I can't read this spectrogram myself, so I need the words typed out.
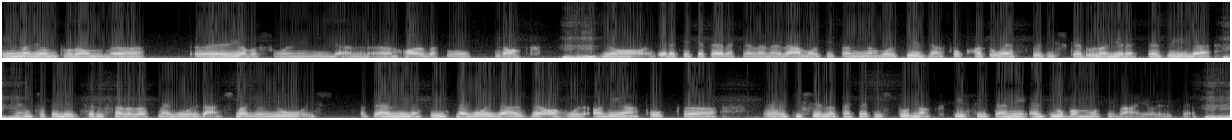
én nagyon tudom javasolni minden hallgatóknak, uh-huh. hogy a gyerekeket erre kellene rámozdítani, ahol kézzelfogható eszköz is kerül a gyerek kezébe, uh-huh. nem csak egy egyszerű feladat megoldás. Nagyon jó is az elméleti megoldás, de ahol a diákok kísérleteket is tudnak készíteni, ez jobban motiválja őket. Uh-huh.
